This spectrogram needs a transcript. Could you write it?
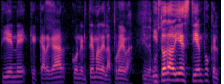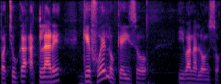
tiene que cargar con el tema de la prueba. Y todavía es tiempo que el Pachuca aclare qué fue lo que hizo Iván Alonso.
